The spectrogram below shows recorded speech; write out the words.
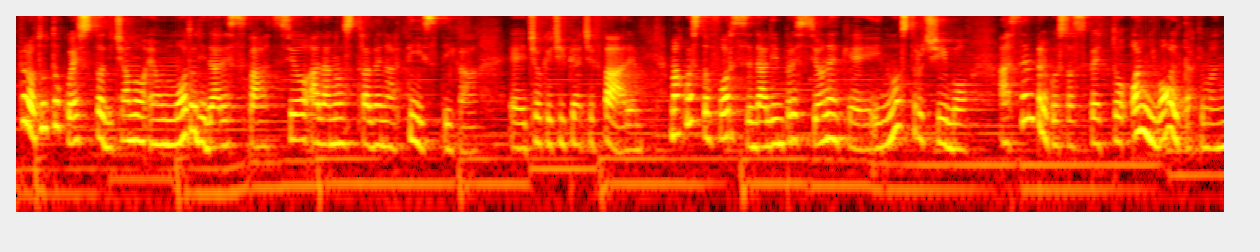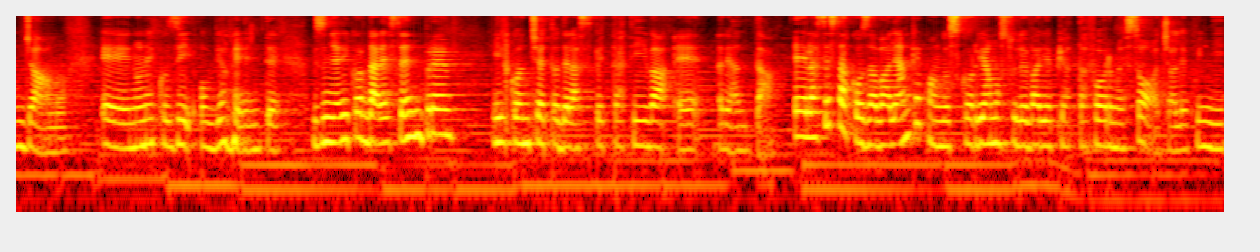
Però tutto questo diciamo è un modo di dare spazio alla nostra vena artistica, ciò che ci piace fare, ma questo forse dà l'impressione che il nostro cibo ha sempre questo aspetto ogni volta che mangiamo e non è così ovviamente. Bisogna ricordare sempre il concetto dell'aspettativa è realtà. E la stessa cosa vale anche quando scorriamo sulle varie piattaforme social, quindi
